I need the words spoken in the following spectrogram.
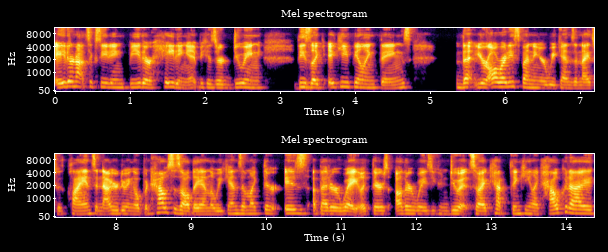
a they're not succeeding, b they're hating it because they're doing these like icky feeling things that you're already spending your weekends and nights with clients and now you're doing open houses all day on the weekends. I'm like there is a better way. Like there's other ways you can do it. So i kept thinking like how could i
